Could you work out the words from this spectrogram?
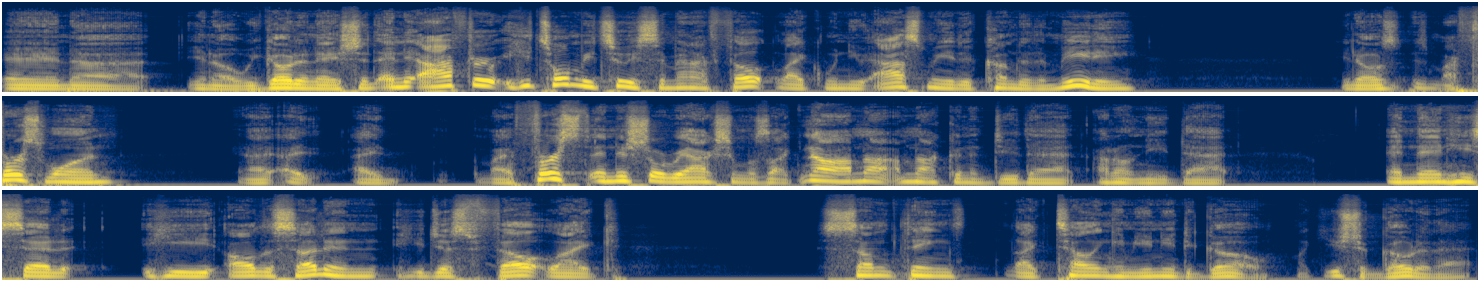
and uh, you know we go to Nation. And after he told me too, he said, "Man, I felt like when you asked me to come to the meeting." you know, it's my first one. I, I, I, my first initial reaction was like, no, I'm not, I'm not going to do that. I don't need that. And then he said, he, all of a sudden, he just felt like something like telling him, you need to go, like you should go to that.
